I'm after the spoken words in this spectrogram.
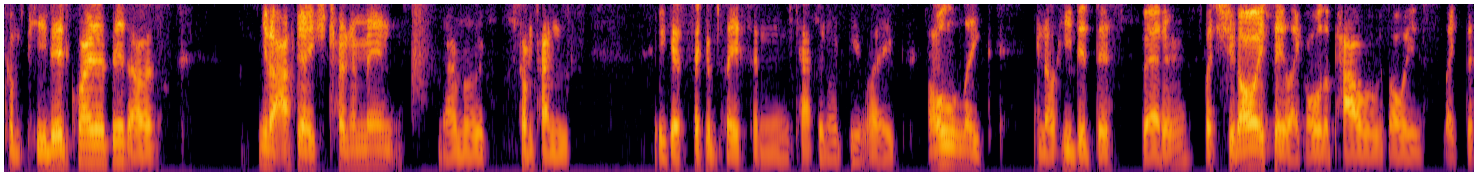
competed quite a bit. I was, you know, after each tournament, I remember sometimes we get second place, and Catherine would be like, "Oh, like." You know, he did this better, but she'd always say like, "Oh, the power was always like the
